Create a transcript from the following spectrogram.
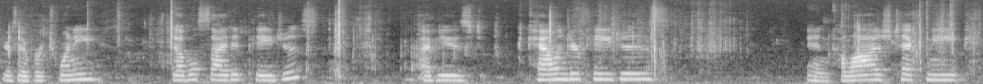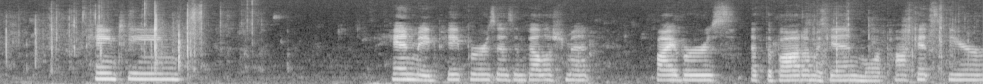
There's over 20 double-sided pages. I've used calendar pages and collage technique, painting, handmade papers as embellishment, fibers at the bottom, again more pockets here,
